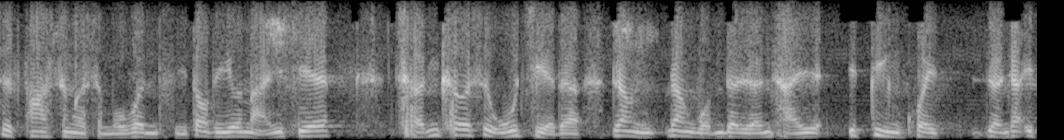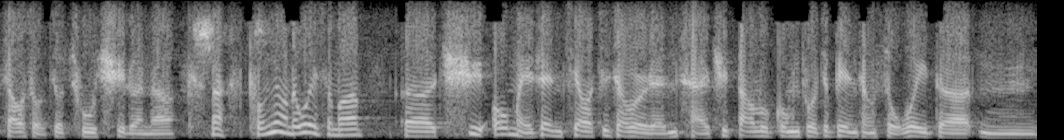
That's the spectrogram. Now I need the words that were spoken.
是发生了什么问题？到底有哪一些？沉疴是无解的，让让我们的人才一定会，人家一招手就出去了呢？那同样的，为什么？呃，去欧美任教就叫做人才，去大陆工作就变成所谓的嗯，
